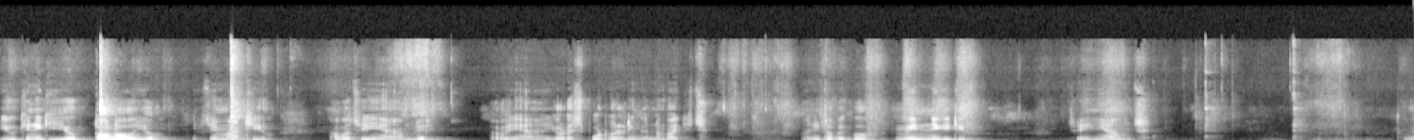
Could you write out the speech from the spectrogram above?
यो किनकि यो तल हो यो चाहिँ माथि हो। अब चाहिँ यहाँ हामीले अब यहाँ एउटा स्पोर्ट वेल्डिङ गर्न बाँकी छ। अनि तपाईँको मेन नेगेटिभ चाहिँ यहाँ हुन्छ। तल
